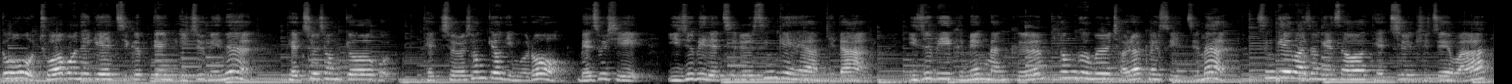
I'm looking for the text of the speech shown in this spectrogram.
또 조합원에게 지급된 이주비는 대출 성격 대출 성격이므로 매수 시 이주비 대출을 승계해야 합니다. 이주비 금액만큼 현금을 절약할 수 있지만 승계 과정에서 대출 규제와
